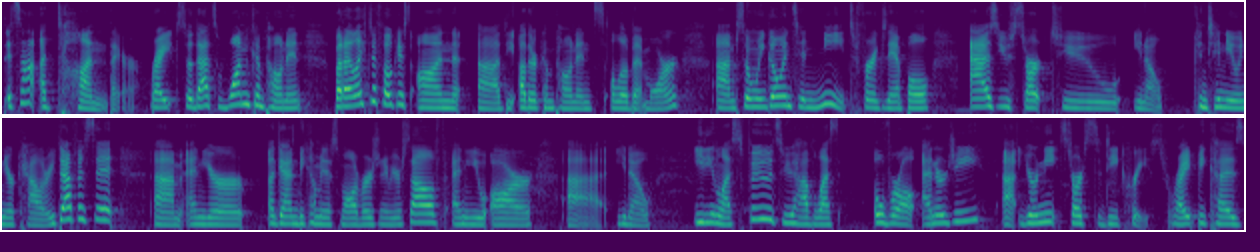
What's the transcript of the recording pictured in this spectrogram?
it's not a ton there, right? So that's one component, but I like to focus on uh, the other components a little bit more. Um, so when we go into NEAT, for example, as you start to, you know, continue in your calorie deficit, um, and you're again becoming a smaller version of yourself, and you are, uh, you know, eating less food, so you have less overall energy, uh, your NEAT starts to decrease, right? Because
